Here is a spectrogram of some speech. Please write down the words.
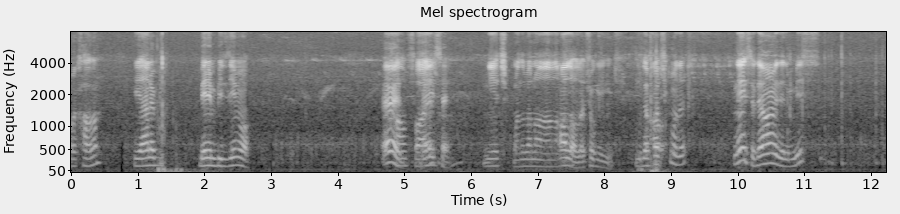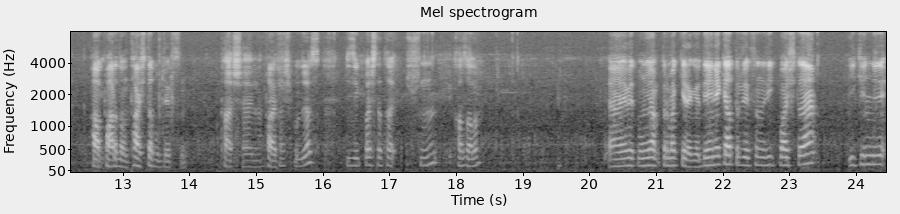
Bakalım. Yani benim bildiğim o. Evet. Campfire. Neyse. Niye çıkmadı ben onu anlamadım. Allah Allah çok ilginç. Bu defa Al. çıkmadı. Neyse devam edelim biz. Ha pardon taşta bulacaksın. Taş aynen. Taş. Taş. bulacağız. Biz ilk başta ta- şunu kazalım. Yani evet bunu yaptırmak gerekiyor. Değnek yaptıracaksınız ilk başta. İkinci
